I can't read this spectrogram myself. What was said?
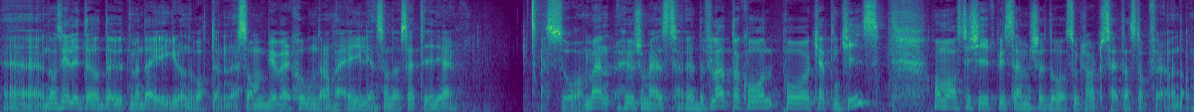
Eh, de ser lite udda ut men det är i grund och botten zombieversioner av de här aliens som du har sett tidigare. Så, men hur som helst, eh, The Flood tar koll på Captain Keys och Master Chief bestämmer sig då såklart att sätta stopp för även dem.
